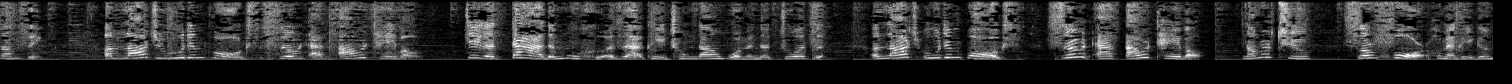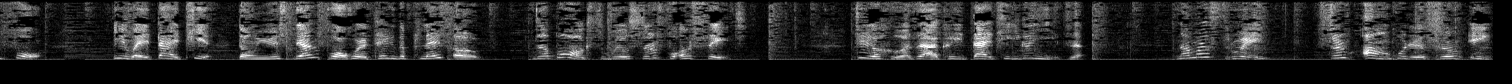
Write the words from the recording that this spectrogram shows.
something。A large wooden box served at our table。 这个大的木盒子啊，可以充当我们的桌子。A large wooden box served as our table. Number two, serve for 后面可以跟 for 意为代替，等于 stand for 或者 take the place of。The box will serve for a seat. 这个盒子啊，可以代替一个椅子。Number three, serve on 或者 serve in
